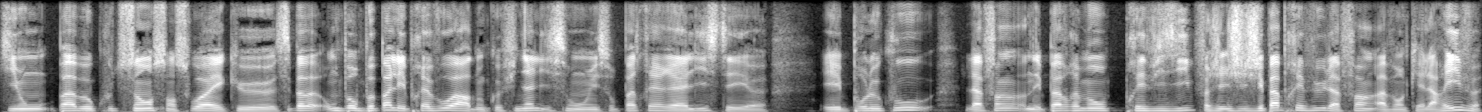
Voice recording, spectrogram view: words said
qui ont pas beaucoup de sens en soi et que c'est pas, on, peut- on peut pas les prévoir. Donc au final, ils sont, ils sont pas très réalistes et euh, et pour le coup, la fin n'est pas vraiment prévisible. Enfin, j'ai- pas prévu la fin avant qu'elle arrive.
